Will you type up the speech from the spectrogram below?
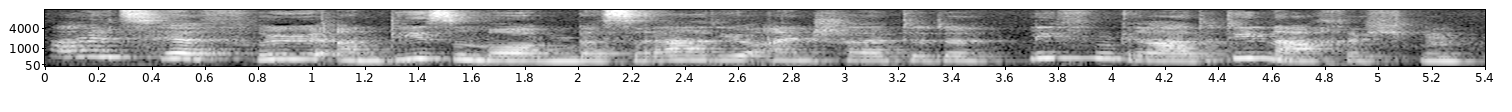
Als Herr Früh an diesem Morgen das Radio einschaltete, liefen gerade die Nachrichten.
